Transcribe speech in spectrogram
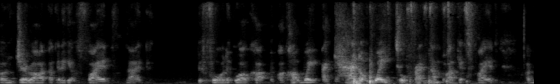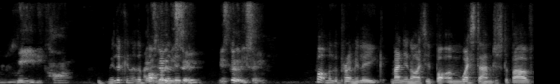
and Gerrard are going to get fired. Like before the World Cup. I can't wait. I cannot wait till Frank Lampard gets fired. I really can't. We're looking at the bottom. it's going to be league. soon. It's going to be soon. Bottom of the Premier League. Man United bottom. West Ham just above.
